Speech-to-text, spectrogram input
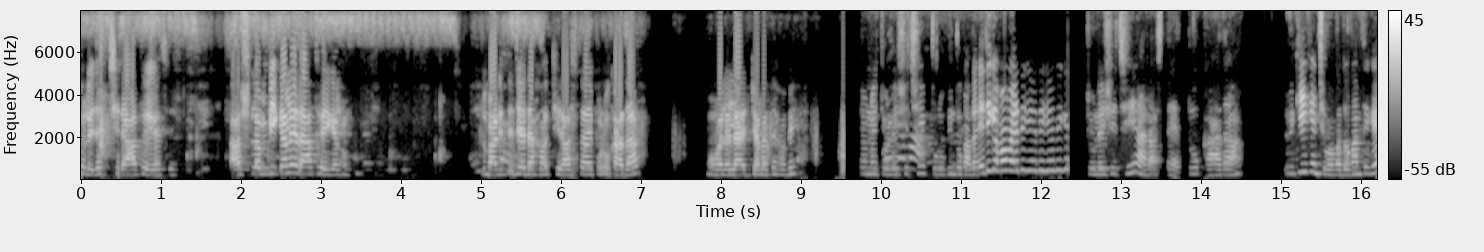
চলে যাচ্ছি, রাত হয়ে গেছে। আসলাম বিকালে, রাত হয়ে গেল। বাড়িতে যে দেখা হচ্ছে, রাস্তায় পুরো কাদা। মোবাইলে লাইট জ্বালাতে হবে। সামনে চলে এসেছি, পুরো কিন্তু কাদা। এদিকে বাবা, এদিকে এদিকে এদিকে। চলে এসেছি, আর রাস্তায় এত কাদা। তুমি কি কিনছো বাবা দোকান থেকে?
